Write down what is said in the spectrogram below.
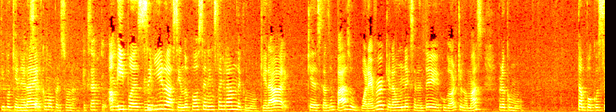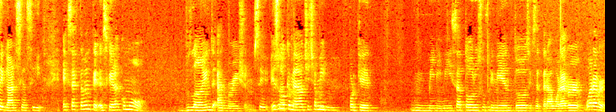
tipo, quién era él Exacto. como persona. Exacto. Ah, y puedes Mm. seguir haciendo posts en Instagram de como que era que descanse en paz o whatever, que era un excelente jugador, que lo más, pero como tampoco cegarse así. Exactamente, es que era como blind admiration. Sí, Eso es lo que me da chicha a mí, porque minimiza todos los sufrimientos, etcétera, whatever, whatever.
